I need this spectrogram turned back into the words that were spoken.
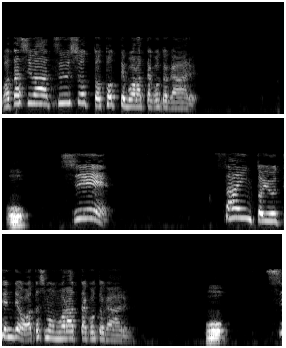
私はツーショット撮ってもらったことがある。お、し、サインという点では私ももらったことがある。お、し、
